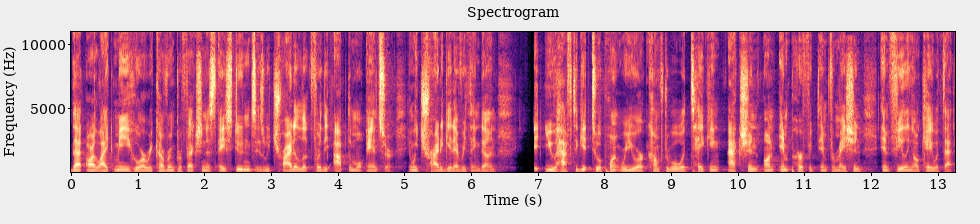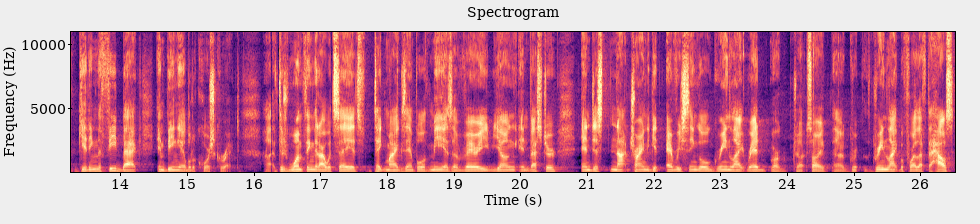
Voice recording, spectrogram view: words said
that are like me, who are recovering perfectionists, A students, is we try to look for the optimal answer and we try to get everything done it, you have to get to a point where you are comfortable with taking action on imperfect information and feeling okay with that, getting the feedback and being able to course correct. Uh, if there's one thing that I would say, it's take my example of me as a very young investor and just not trying to get every single green light red or sorry uh, gr- green light before I left the house.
